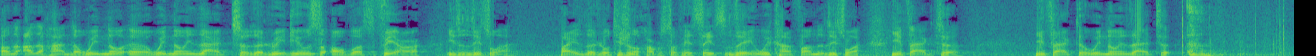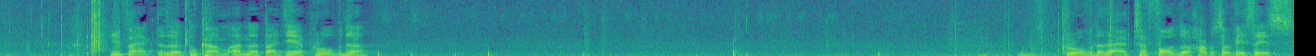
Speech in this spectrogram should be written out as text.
On the other hand, we know, uh, we know that the radius of a sphere is this one. By the rotational hypersurfaces, then we can find this one. In fact, in fact, we know that, in fact, the do Carmo and uh, Dajczer proved uh, proved that for the hypersurfaces,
